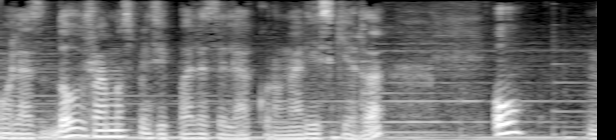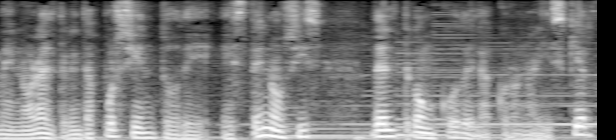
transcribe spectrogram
o las dos ramas principales de la coronaria izquierda, o menor al 30% de estenosis del tronco de la coronaria izquierda.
